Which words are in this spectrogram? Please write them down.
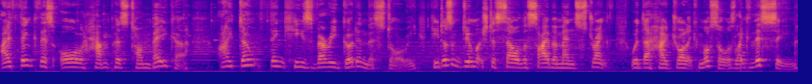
I think this all hampers Tom Baker. I don't think he's very good in this story. He doesn't do much to sell the Cybermen's strength with their hydraulic muscles, like this scene.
